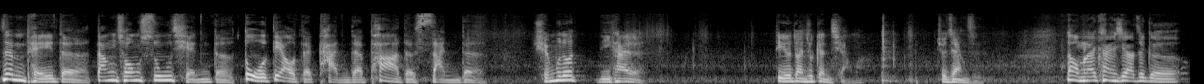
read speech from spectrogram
认赔的、当冲输钱的、剁掉的、砍的、怕的、散的。全部都离开了，第二段就更强了，就这样子。那我们来看一下这个，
